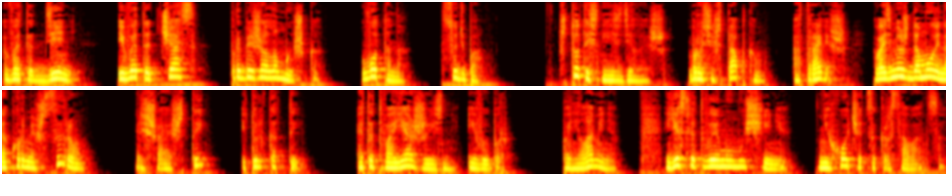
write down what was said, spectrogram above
В этот день и в этот час пробежала мышка. Вот она, судьба. Что ты с ней сделаешь? Бросишь тапком? Отравишь? Возьмешь домой и накормишь сыром? Решаешь ты и только ты. Это твоя жизнь и выбор. Поняла меня? Если твоему мужчине не хочется красоваться,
